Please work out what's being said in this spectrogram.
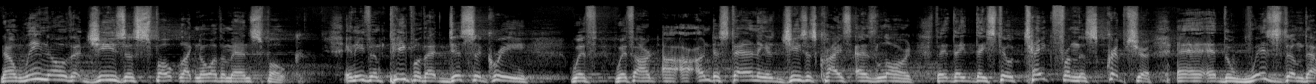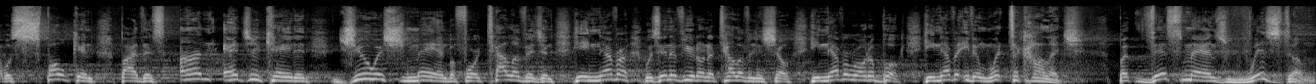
Now we know that Jesus spoke like no other man spoke. And even people that disagree with, with our, our understanding of Jesus Christ as Lord. They, they, they still take from the scripture and the wisdom that was spoken by this uneducated Jewish man before television. He never was interviewed on a television show. He never wrote a book. He never even went to college. But this man's wisdom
